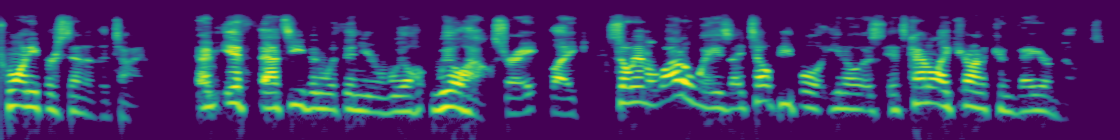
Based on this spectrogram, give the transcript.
20% of the time. I mean, if that's even within your wheel, wheelhouse, right? Like, so in a lot of ways, I tell people, you know, it's, it's kind of like you're on a conveyor belt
